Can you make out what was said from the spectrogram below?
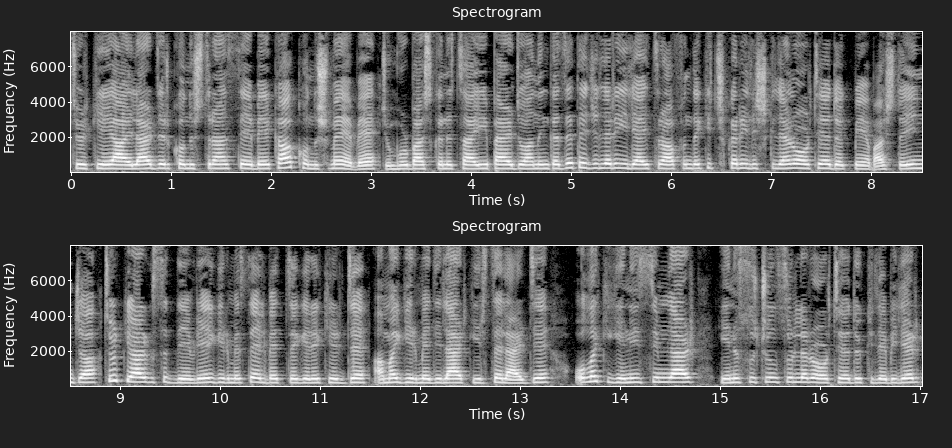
Türkiye'yi aylardır konuşturan SBK konuşmaya ve Cumhurbaşkanı Tayyip Erdoğan'ın gazetecileriyle etrafındaki çıkar ilişkilerini ortaya dökmeye başlayınca Türk yargısı devreye girmesi elbette gerekirdi. Ama girmediler, girselerdi ola ki yeni isimler, yeni suç unsurları ortaya dökülebilir,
